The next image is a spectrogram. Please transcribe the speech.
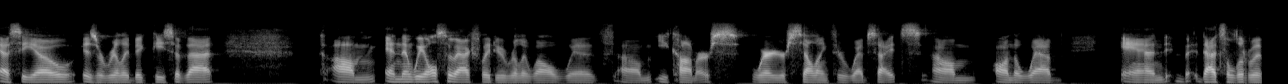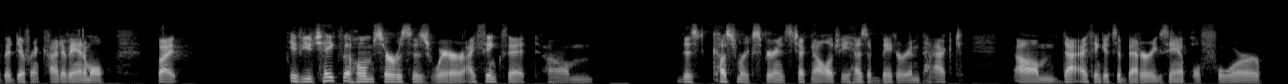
SEO is a really big piece of that. Um, and then we also actually do really well with um, e-commerce, where you're selling through websites um, on the web, and that's a little bit of a different kind of animal. But if you take the home services, where I think that um, this customer experience technology has a bigger impact, um, that I think it's a better example for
